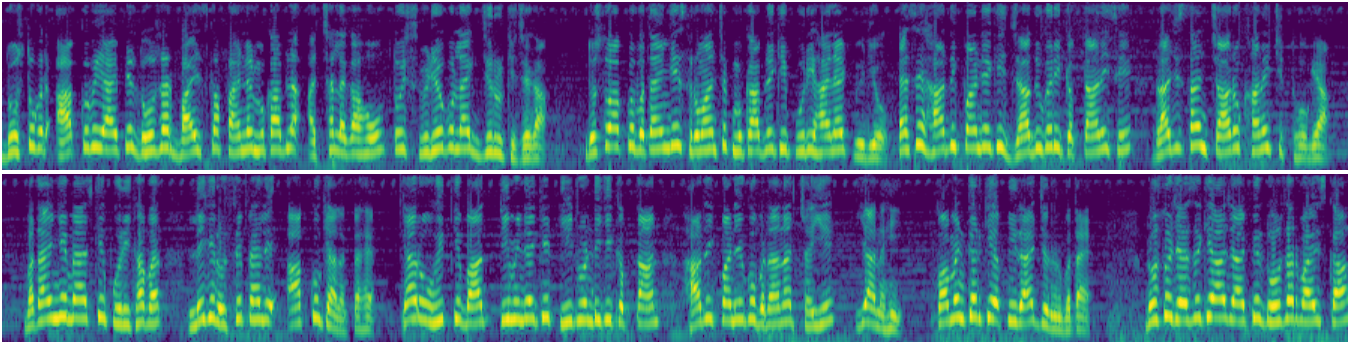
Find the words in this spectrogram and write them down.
दोस्तों, अगर आपको भी आईपीएल 2022 का फाइनल मुकाबला अच्छा लगा हो तो इस वीडियो को लाइक ज़रूर कीजिएगा। दोस्तों, आपको बताएँगे इस रोमांचक मुकाबले की पूरी हाईलाइट वीडियो ऐसे हार्दिक पांड्या की जादूगरी कप्तानी से राजस्थान चारों खाने चित्त हो गया। बताएँगे मैच की पूरी खबर, लेकिन उससे पहले आपको क्या लगता है? क्या रोहित के बाद टीम इंडिया की टी ट्वेंटी की कप्तान हार्दिक पांड्या को बनाना चाहिए या नहीं? कमेंट करके अपनी राय ज़रूर बताएँ। दोस्तों, जैसे कि आज आईपीएल 2022 का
